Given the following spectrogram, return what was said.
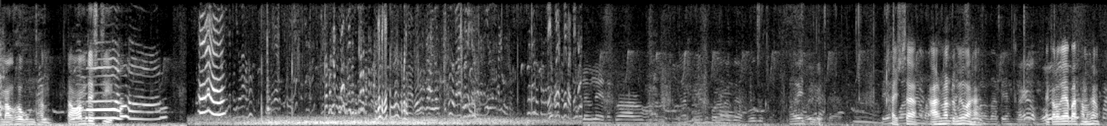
আমাৰ ঘৰ গোম ধান তামাম টেষ্টি খাইছা আহমান তুমিও আহা একেলগে এবাৰ খাম হা শুনা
